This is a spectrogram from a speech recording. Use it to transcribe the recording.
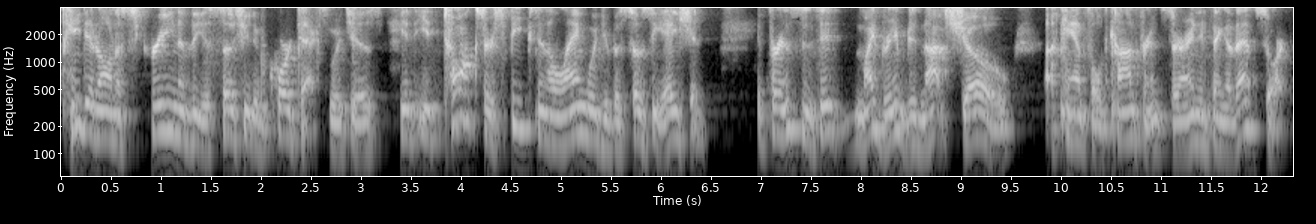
painted on a screen of the associative cortex, which is it, it talks or speaks in a language of association. For instance, it my dream did not show a canceled conference or anything of that sort.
